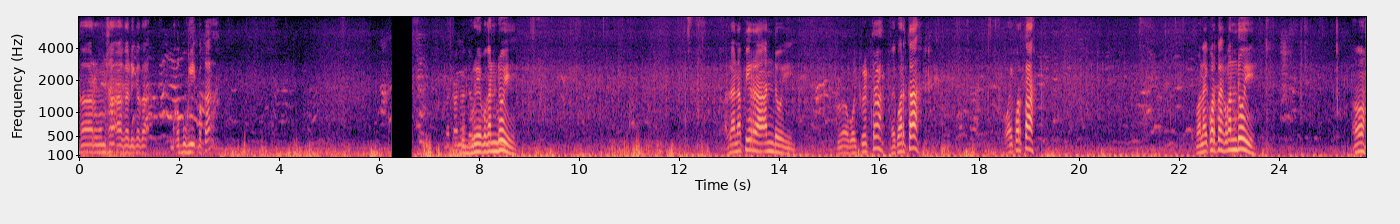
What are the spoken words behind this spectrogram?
Karon sa aga di ka makabuhi pa ka. Kubre pangandoy. Wala na pira andoy. World Creta. May kwarta. May kwarta. Wala kwarta pangandoy. Oh.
